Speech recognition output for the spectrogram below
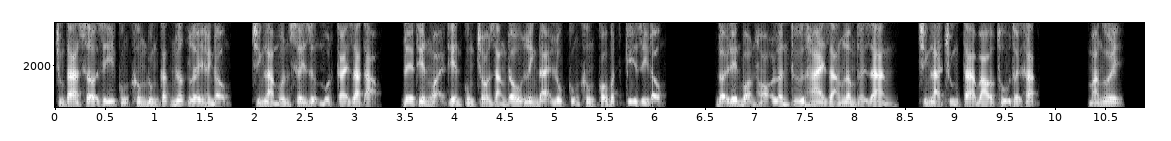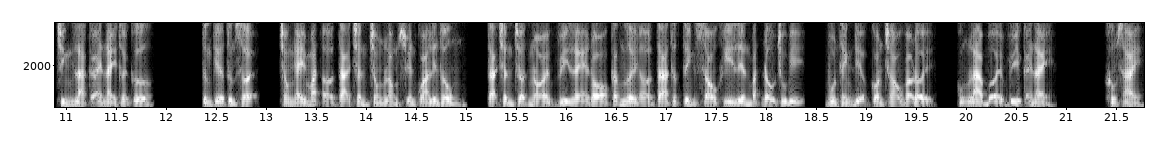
chúng ta sở dĩ cũng không đúng các nước lấy hành động, chính là muốn xây dựng một cái giả tạo, để thiên ngoại thiên cung cho rằng đấu linh đại lục cũng không có bất kỳ gì động. Đợi đến bọn họ lần thứ hai giáng lâm thời gian, chính là chúng ta báo thủ thời khắc. Mà ngươi, chính là cái này thời cơ. Từng tia từng sợi trong nháy mắt ở tạ trần trong lòng xuyên qua liên thông, tạ trần chợt nói, vì lẽ đó các ngươi ở ta thức tỉnh sau khi liền bắt đầu chuẩn bị, bốn thánh địa con cháu vào đời, cũng là bởi vì cái này. Không sai.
